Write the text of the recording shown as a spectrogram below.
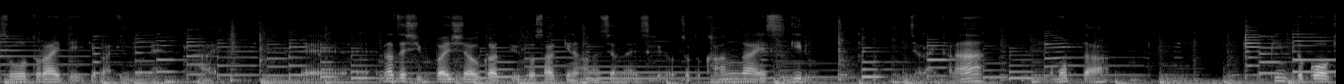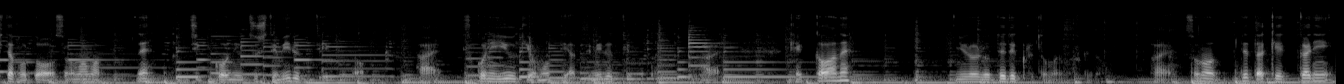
そう捉えていけばいいので、はい。えー、なぜ失敗しちゃうかっていうと、さっきの話じゃないですけど、ちょっと考えすぎるんじゃないかな。思ったピンとこう来たことをそのままね実行に移してみるっていうこと、はい、そこに勇気を持ってやってみるっていうこと、はい、結果はねいろいろ出てくると思いますけど、はい、その出た結果に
